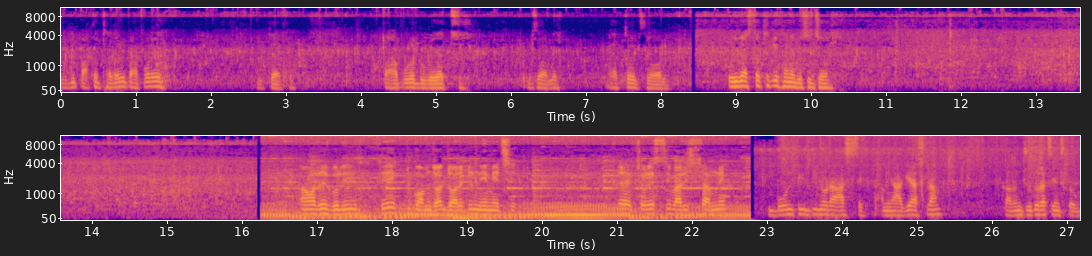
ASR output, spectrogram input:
যদি পাথর ঠাকুর পা পড়ে দেখো। পা পুরো ডুবে যাচ্ছে জলে, এত জল। ওই রাস্তা থেকে এখানে বেশি জল। আমাদের গলিতে একটু কম জল জল একটু নেমেছে। চলে এসেছি বাড়ির সামনে। বোন টিনটিন ওরা আসছে, আমি আগে আসলাম, কারণ জুতোটা চেঞ্জ করব।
